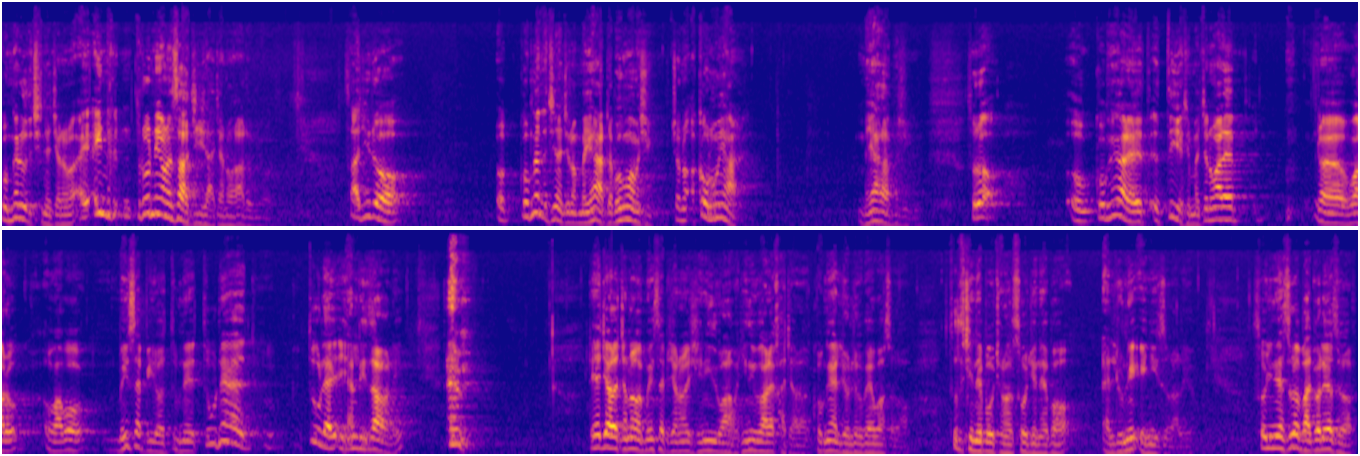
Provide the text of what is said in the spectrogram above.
ကိုငှက်တို့တချင်တယ်ကျွန်တော်အဲ့အဲ့သူတို့နေအောင်စာကြီးတာကျွန်တော်အဲ့လိုမျိုးစာကြီးတော့ကိုငှက်တချင်ကျွန်တော်မရတာတပုံမှမရှိဘူးကျွန်တော်အကုန်လုံးရတယ်မရတာမရှိဘူးဆိုတော့ဟိုကိုခင်ကလည်းတည်ရထင်မှာကျွန်တော်ကလည်းအဲဟိုတော့ဟိုပါဘောမိတ်ဆက်ပြီးတော့သူနဲ့သူနဲ့သူ့လည်းရန်လေးစားတော့လေတရားကြတော့ကျွန်တော်မိတ်ဆက်ပြီးကျွန်တော်ရင်းနှီးသွားတော့ရင်းနှီးသွားတဲ့ခါကျတော့ကိုခင်ကလိုလိုပဲပေါ့ဆိုတော့သူ့ချင်းတဲ့ပုံကျွန်တော်ဆိုချင်တယ်ပေါ့အဲလူနေအင်ကြီးဆိုတာလေဆိုချင်တယ်ဆိုတော့ဘာပြောလဲဆိုတော့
